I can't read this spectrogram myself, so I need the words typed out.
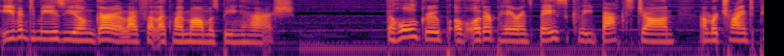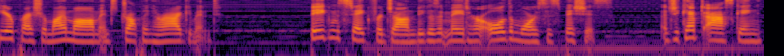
Even to me as a young girl, I felt like my mom was being harsh. The whole group of other parents basically backed John and were trying to peer pressure my mom into dropping her argument. Big mistake for John because it made her all the more suspicious. And she kept asking,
